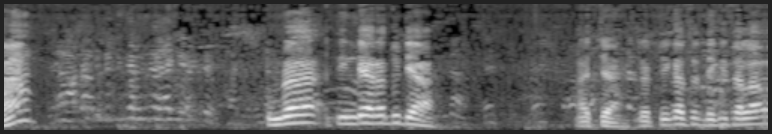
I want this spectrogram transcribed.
হ্যাঁ? তোমরা তিনটে আর দুইটা? আচ্ছা ঠিক আছে, দেখি চালাও।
